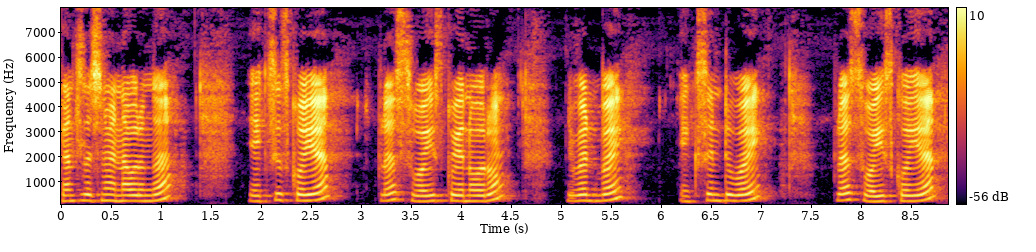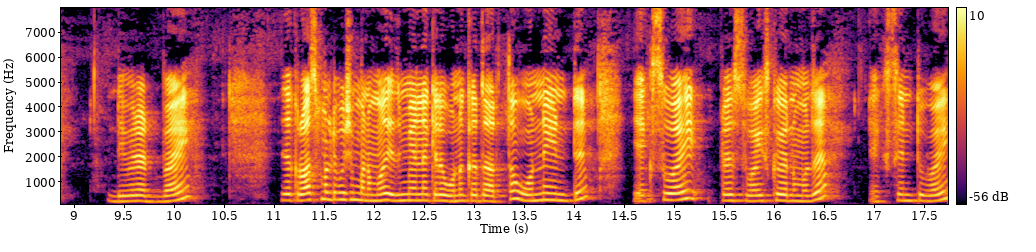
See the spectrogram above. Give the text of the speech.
கேன்சல் ஆச்சுன்னா என்ன வருங்க? எக்ஸ் ஸ்கொயர் ப்ளஸ் ஒய் ஸ்கொயர்னு வரும். Divide by X into Y plus Y square divide by இதை க்ராஸ் மல்டிபிகேஷன் பண்ணும்போது இது மேலே கீழே ஒன்றுக்கு தான் அர்த்தம். ஒன்று into x y plus y ஸ்கொயர்னும் போது x into y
